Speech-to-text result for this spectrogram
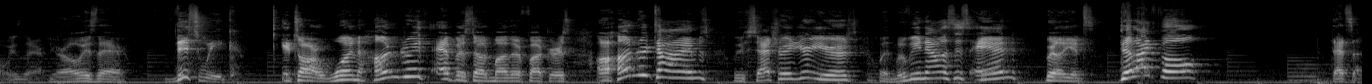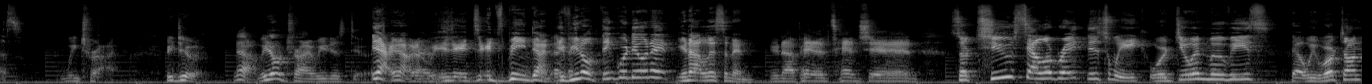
Always there. You're always there. This week, it's our 100th episode, motherfuckers. A hundred times we've saturated your ears with movie analysis and brilliance. Delightful! That's us. We try. We do it. No, we don't try, we just do it. Yeah, no, no, it's, it's, it's being done. If you don't think we're doing it, you're not listening. You're not paying attention. So, to celebrate this week, we're doing movies that we worked on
